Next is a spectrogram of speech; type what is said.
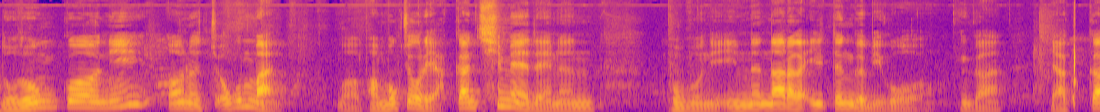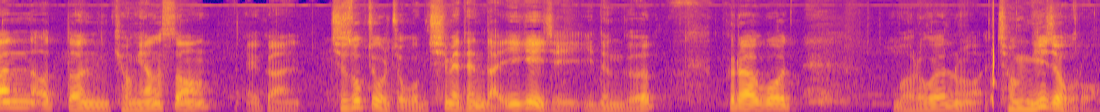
노동권이 어느 조금만 뭐 반복적으로 약간 침해되는 부분이 있는 나라가 1등급이고 그러니까 약간 어떤 경향성 그러니까 지속적으로 조금 침해된다. 이게 이제 2등급. 그러고 뭐라고 해야 되나? 정기적으로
